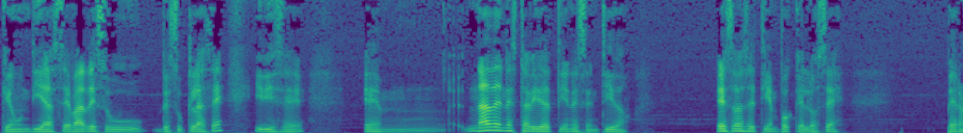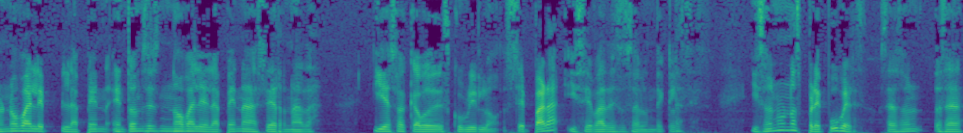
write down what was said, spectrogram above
que un día se va de su, de su clase y dice, em, nada en esta vida tiene sentido. Eso hace tiempo que lo sé. Pero no vale la pena, entonces no vale la pena hacer nada. Y eso acabo de descubrirlo. Se para y se va de su salón de clases. Y son unos prepubers. O sea, son, o sea,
